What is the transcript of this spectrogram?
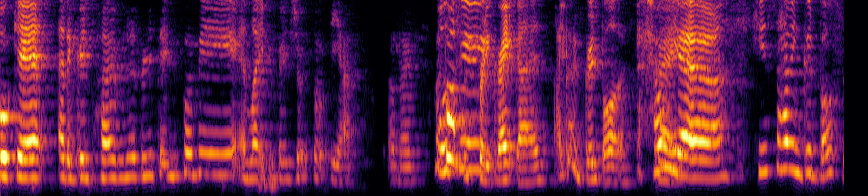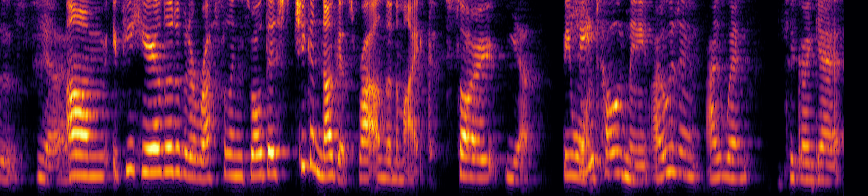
book it at a good time and everything for me, and like make sure. But yeah, I don't know. My boss is pretty great, guys. I got a good boss. It's Hell great. yeah. he's having good bosses. Yeah. Um, if you hear a little bit of rustling as well, there's chicken nuggets right under the mic. So yeah. be She warned. told me I was in. I went to go get.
